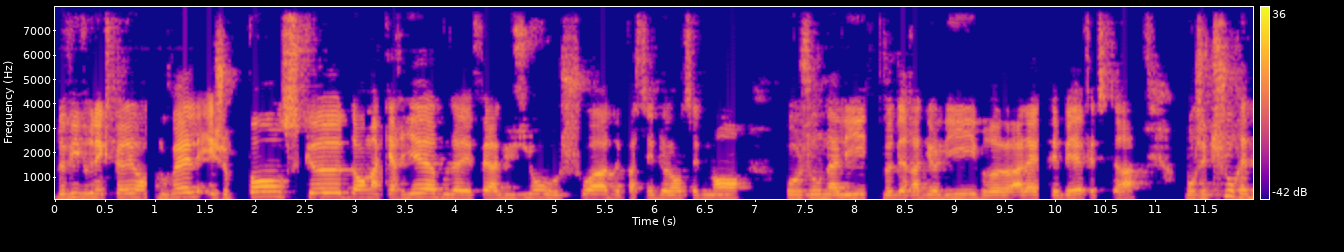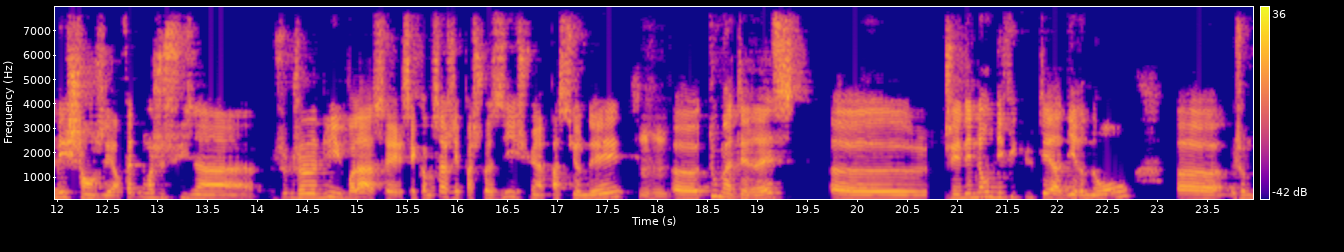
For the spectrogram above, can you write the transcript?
de vivre une expérience nouvelle. Et je pense que dans ma carrière, vous avez fait allusion au choix de passer de l'enseignement au journalisme, des radios libres, à la RTBF, etc. Bon, j'ai toujours aimé changer. En fait, moi, je suis un, je, le dis, voilà, c'est comme ça. J'ai pas choisi. Je suis un passionné. Mm-hmm. euh, tout m'intéresse. Euh, j'ai d'énormes difficultés à dire non. Euh, je ne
